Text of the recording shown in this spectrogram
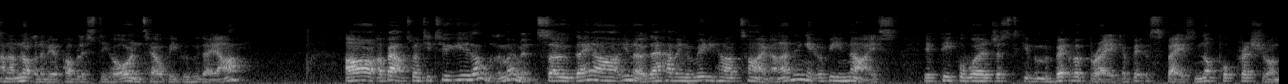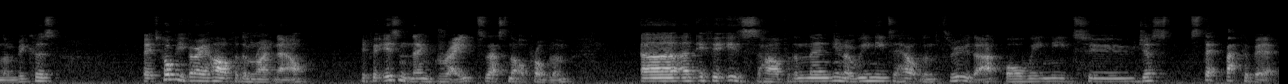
and I'm not going to be a publicity whore and tell people who they are, are about 22 years old at the moment. So they are, you know, they're having a really hard time. And I think it would be nice if people were just to give them a bit of a break, a bit of space, and not put pressure on them because it's probably very hard for them right now. If it isn't, then great, that's not a problem. Uh, and if it is hard for them, then you know we need to help them through that, or we need to just step back a bit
